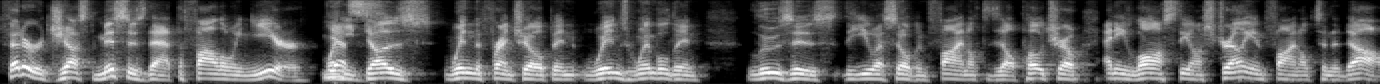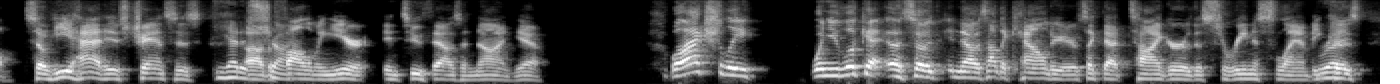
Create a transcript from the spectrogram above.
Federer just misses that the following year when yes. he does win the French Open, wins Wimbledon, loses the U.S. Open final to Del Potro, and he lost the Australian final to Nadal. So he had his chances he had his uh, the following year in 2009. Yeah. Well, actually, when you look at uh, so now it's not the calendar year; it's like that Tiger, the Serena Slam, because. Right.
